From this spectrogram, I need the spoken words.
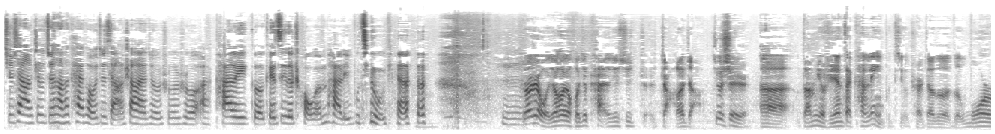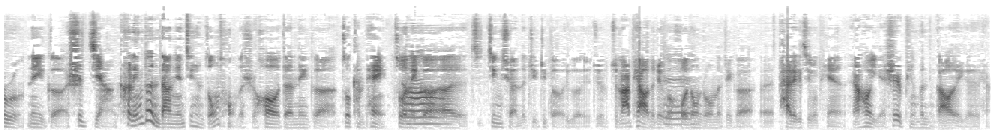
就像这个就像他开头就讲上来就是说说啊，拍了一个给自己的丑闻拍了一部纪录片。说到这，我就会回去看，就去找了找，就是呃，咱们有时间再看另一部纪录片，叫做《The War Room》，那个是讲克林顿当年竞选总统的时候的那个做 campaign 做那个竞选的这这个这个就就拉票的这个活动中的这个呃拍了一个纪录片，然后也是评分挺高的一个片，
